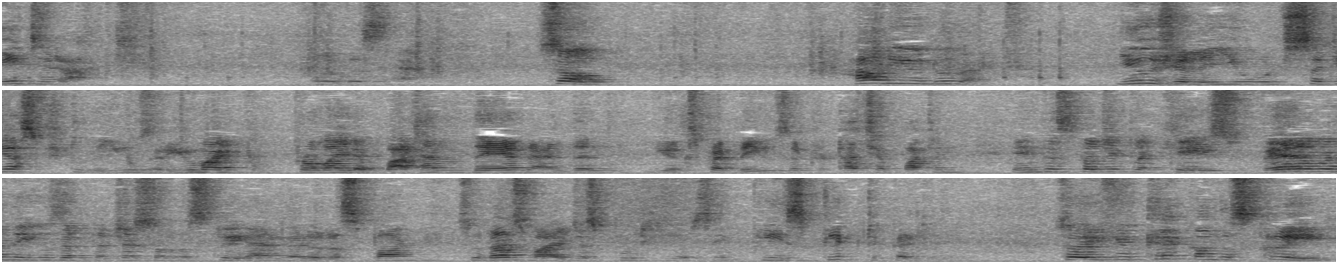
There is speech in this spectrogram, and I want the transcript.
interact with this app. So, how do you do that? Usually, you would suggest to the user, you might provide a button there and then you expect the user to touch a button. In this particular case, wherever the user touches on the screen, I'm going to respond. So that's why I just put here saying, please click to continue. So if you click on the screen,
